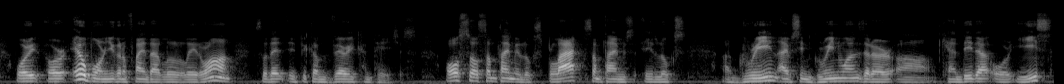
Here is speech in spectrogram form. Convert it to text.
or, or airborne, you're going to find that a little later on, so that it becomes very contagious. Also, sometimes it looks black, sometimes it looks uh, green. I've seen green ones that are uh, candida or yeast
